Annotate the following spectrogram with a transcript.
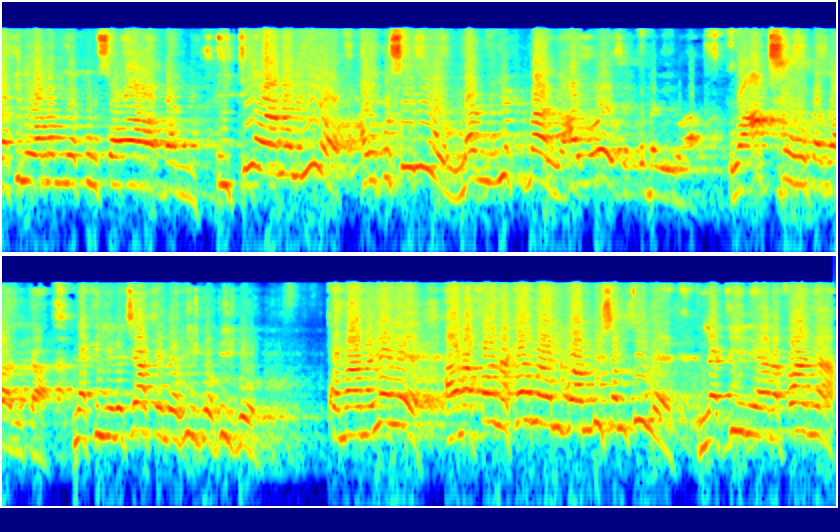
lakini walam yakun sawaban, ikiwa amali hiyo haikusimu lam yukbal, haiwezi kukubaliwa. Wa aksuhu kadhalika, na kinyume chake ndio hivyo hivyo kwa maana yeye anafanya kama alivyoamrisha Mtume, lakini anafanya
